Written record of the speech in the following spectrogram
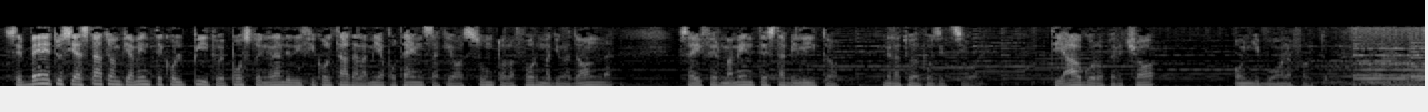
sebbene tu sia stato ampiamente colpito e posto in grande difficoltà dalla mia potenza che ho assunto la forma di una donna, sei fermamente stabilito nella tua posizione. Ti auguro perciò ogni buona fortuna.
